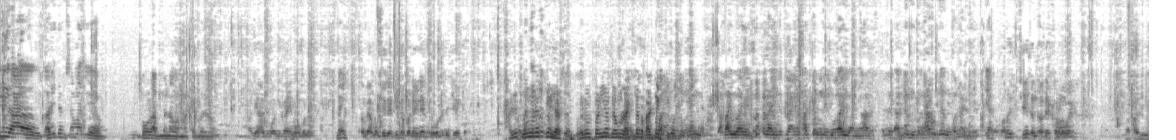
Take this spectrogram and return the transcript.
ઈ આ હરિજન સમાજ સોરા બનાવવા માટે બનાવ. આજુબાજુ કાંઈ ન બનાવે. નહીં. તમે આ મંદિરે બનાવી ને બનાવીને ઓલરેડી છે આજે ચોરી નથી થઈ જશે. જરૂર પડી કે હું લાગશે તો કાઢી નાખી. બાયુ આવે બાયુ અહીંયા આવે. એટલે સારું દેવું બનાવી દે. છે ધંધા દેખાડો હોય માતાજીને.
